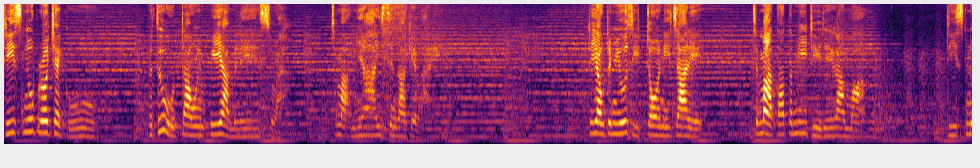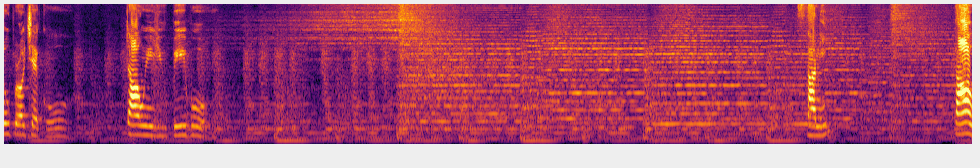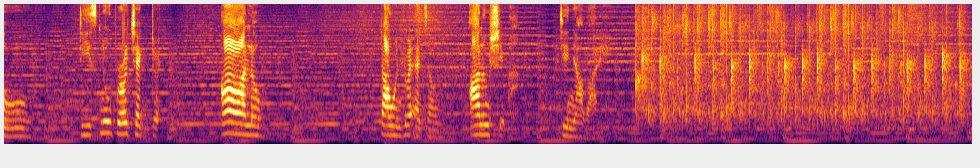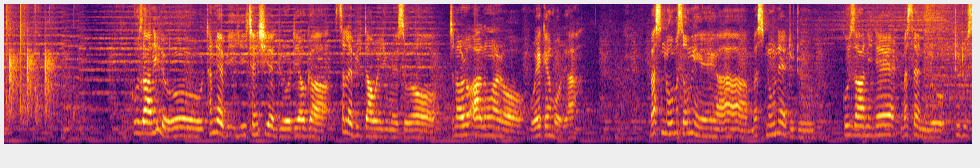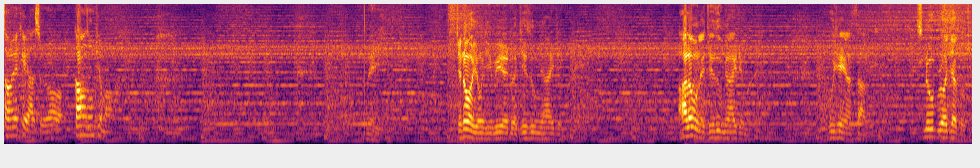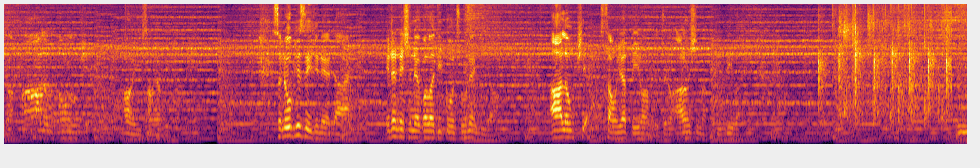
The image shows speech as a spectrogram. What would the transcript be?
ဒီ snow project ကိုဘယ်သူ့ကိုတာဝန်ပေးရမလဲဆိုတာကျမအများကြီးစဉ်းစားခဲ့ပါတယ်တယောက်တစ်မျိုးစီတော်နေကြတဲ့ကျမသားသမီးတွေတွေကမှဒီ snow project ကိုတာဝန်ယူပေးဖို့စာနီတားကို ဒီ snow project အတွက်အားလုံးတာဝန်လွှဲအပ်ကြောင်းအားလုံးရှိပါကြီးညာပါတယ်ကိုစားနီလို့ထက်မြက်ပြီးအရေးချင်းရှိတဲ့လူတော်တယောက်ကဆက်လက်ပြီးတာဝန်ယူမယ်ဆိုတော့ကျွန်တော်တို့အားလုံးကတော့ welcome ပေါ့ဗျာမက်စနိုးမဆုံးခင်ကတည်းကမက်စနိုးနဲ့အတူတူကိုစားနီနဲ့မက်ဆန်နီတို့အတူတူဆောင်ရွက်ခဲ့တာဆိုတော့အကောင်းဆုံးဖြစ်မှာပါ ကျွန်တော်ယုံကြည်ပေးတဲ့အတွက်ကျေးဇူးအများကြီးတင်ပါတယ်အားလုံးကိုလည်းကျေးဇူးအများကြီးတင်ပါတယ်အခုချိန်ကစပြီ Snow Project ကိုကျွန်တော်အားလုံးအောင်လို့ဖြစ်အောင်ယူဆောင်ရွက်ပေးပါ Snow ဖြစ်စေခြင်းတဲ့အတိုင်း International Quality Control နဲ့ညီအောင်အားလုံးဖြစ်ဆောင်ရွက်ပေးပါမယ်လို့ကျွန်တော်အားလုံးရှိမှပြုပေးပါတယ်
